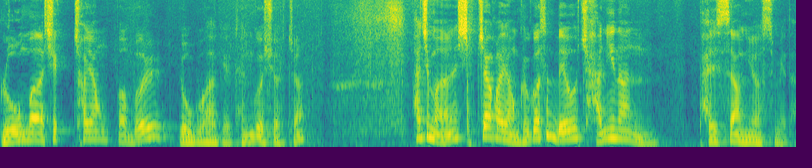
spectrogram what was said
로마식 처형법을 요구하게 된 것이었죠. 하지만 십자가형 그것은 매우 잔인한 발상이었습니다.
